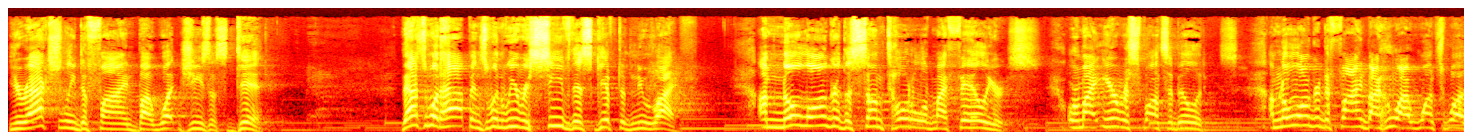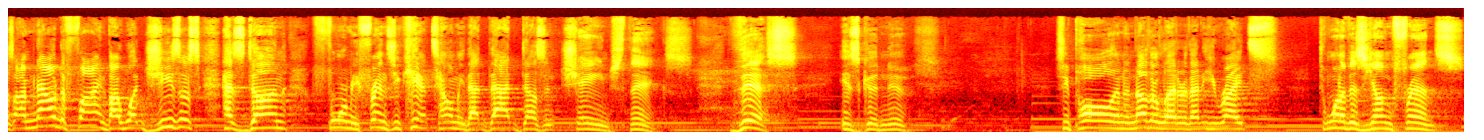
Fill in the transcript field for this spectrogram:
You're actually defined by what Jesus did. That's what happens when we receive this gift of new life. I'm no longer the sum total of my failures or my irresponsibilities. I'm no longer defined by who I once was. I'm now defined by what Jesus has done for me. Friends, you can't tell me that that doesn't change things. This is good news. See, Paul, in another letter that he writes to one of his young friends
